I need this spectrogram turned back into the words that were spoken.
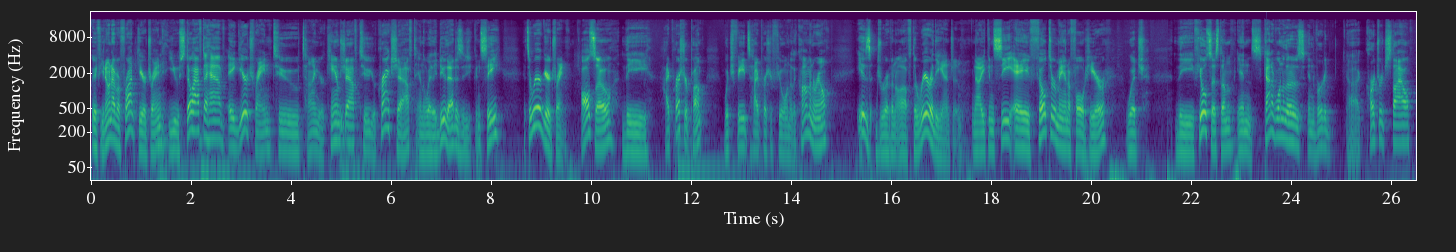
if you don't have a front gear train, you still have to have a gear train to time your camshaft to your crankshaft. And the way they do that is, as you can see, it's a rear gear train. Also, the high pressure pump, which feeds high pressure fuel into the common rail, is driven off the rear of the engine. Now you can see a filter manifold here, which the fuel system in kind of one of those inverted uh, cartridge style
